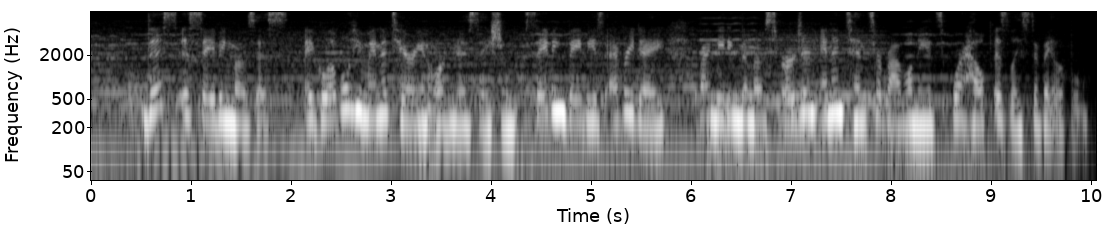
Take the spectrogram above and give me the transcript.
This is Saving Moses, a global humanitarian organization saving babies every day by meeting the most urgent and intense survival needs where help is least available.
